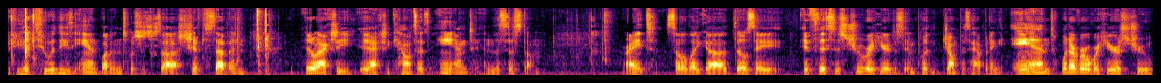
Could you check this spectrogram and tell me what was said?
if you hit two of these AND buttons, which is uh, Shift 7, it'll actually it actually counts as AND in the system, right? So like uh, they'll say if this is true right here, this input jump is happening, and whatever over here is true,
